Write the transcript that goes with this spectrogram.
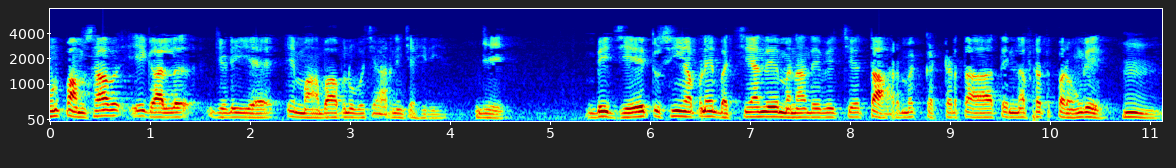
ਹੁਣ ਭੰਮ ਸਾਹਿਬ ਇਹ ਗੱਲ ਜਿਹੜੀ ਹੈ ਇਹ ਮਾਪੇ ਨੂੰ ਵਿਚਾਰਨੀ ਚਾਹੀਦੀ ਹੈ। ਜੀ। ਵੀ ਜੇ ਤੁਸੀਂ ਆਪਣੇ ਬੱਚਿਆਂ ਦੇ ਮਨਾਂ ਦੇ ਵਿੱਚ ਧਾਰਮਿਕ ਕੱਟੜਤਾ ਤੇ ਨਫ਼ਰਤ ਭਰੋਗੇ ਹੂੰ।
